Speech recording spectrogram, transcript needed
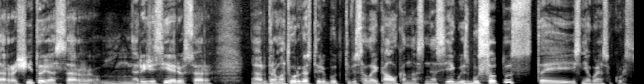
ar rašytojas ar režisierius ar ar dramaturgas turi būti visą laiką alkanas, nes jeigu jis bus sotus, tai jis nieko nesukurs.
